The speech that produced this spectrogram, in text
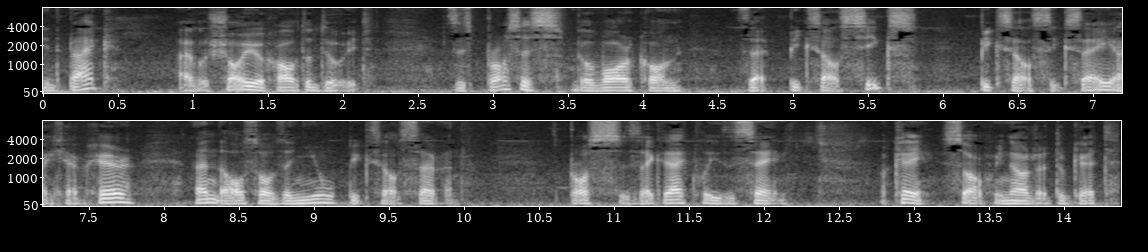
it back I will show you how to do it. This process will work on the Pixel 6 Pixel 6a I have here and also the new Pixel 7 the process is exactly the same okay so in order to get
